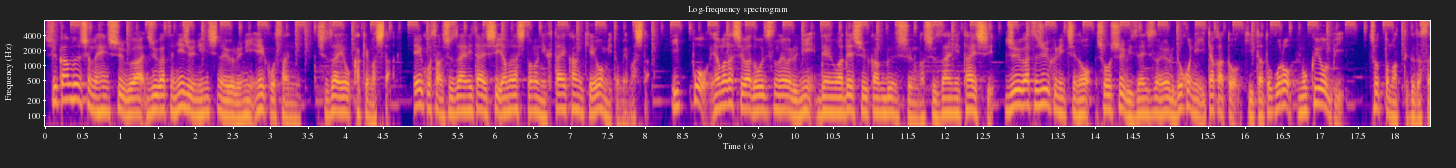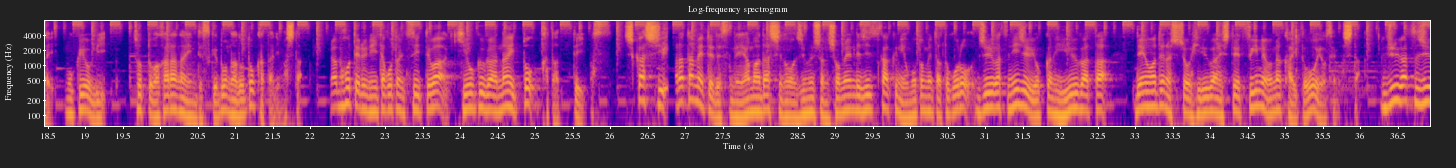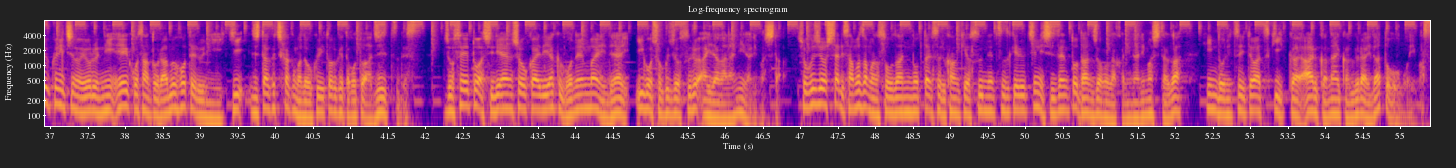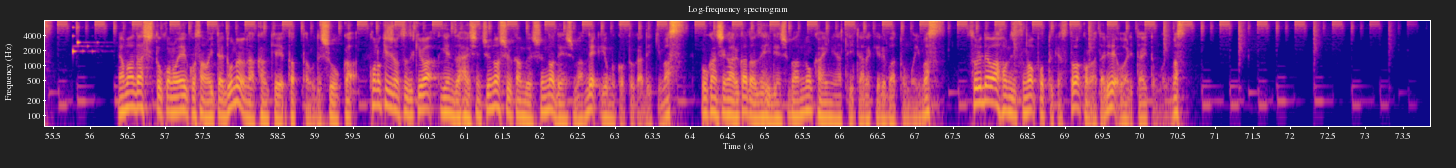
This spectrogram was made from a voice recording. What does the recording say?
週刊文春の編集部は10月22日の夜に A 子さんに取材をかけました。A 子さん取材に対し山田氏との肉体関係を認めました。一方、山田氏は同日の夜に電話で週刊文春の取材に対し、10月19日の召集日前日の夜どこにいたかと聞いたところ、木曜日、ちょっと待ってください。木曜日、ちょっとわからないんですけど、などと語りました。ラブホテルにいたことについては記憶がないと語っています。しかし、改めてですね、山田氏の事務所に書面で事実確認を求めたところ、10月24日の夕方、電話での主張を翻して次のような回答を寄せました。10月19日の夜に A 子さんとラブホテルに行き、自宅近くまで送り届けたことは事実です。女性とは知り合いの紹介で約5年前に出会い、以後食事をする間柄になりました。食事をしたり様々な相談に乗ったりする関係を数年続けるうちに自然と男女の中になりましたが、頻度については月1回あるかないかぐらいだと思います。山田氏とこの A 子さんは一体どのような関係だったのでしょうか？この記事の続きは現在配信中の週刊文春の電子版で読むことができます。ご関心がある方はぜひ電子版の会員になっていただければと思います。それでは本日のポッドキャストはこの辺りで終わりたいと思います。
